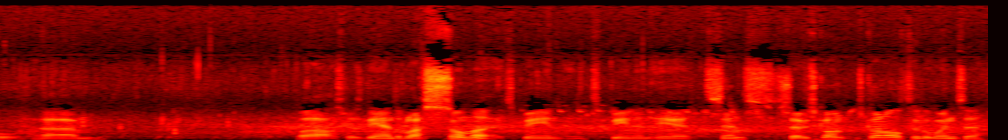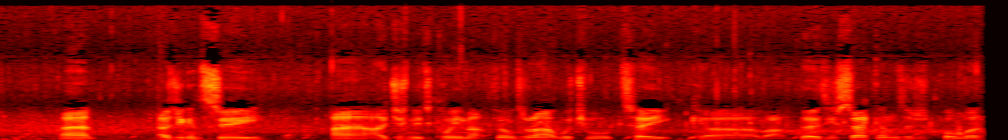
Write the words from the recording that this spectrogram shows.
oh, um, well, I suppose the end of last summer. It's been it's been in here since, so it's gone it's gone all through the winter. Uh, as you can see, uh, I just need to clean that filter out, which will take uh, about 30 seconds. I just pull the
